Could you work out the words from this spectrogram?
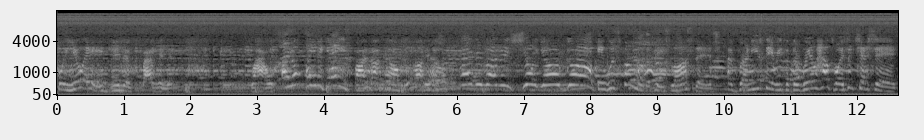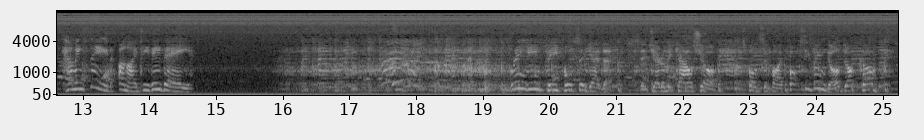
For your age, you look fabulous. Wow. I'm not playing a game. Right, that's enough. That's enough. Everybody shut your gob! It was fun while the peace lasted. A brand new series of The Real Housewives of Cheshire, coming soon on ITVBe. People together. The Jeremy Kyle Show. Sponsored by FoxyBingo.com.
